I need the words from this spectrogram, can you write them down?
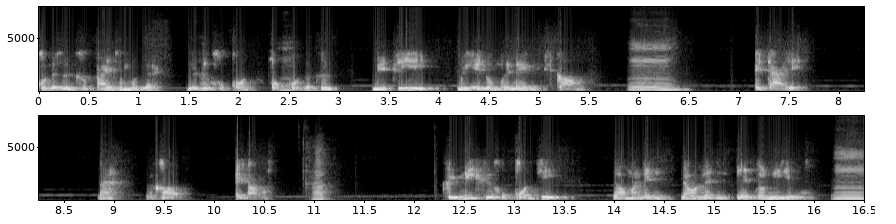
คนอื่นๆเขาไปกันหมดเลยเหลืออยู่หกคนหกคนก็คือ มีพี่มีไอ้หนุ่มไอ้เน่งไอ้กล้อง อืมไอ้ใจนะแล้วก็ไอ้ต๋องครับ คือนี่คือหกคนที่ เรามาเล่นเราเล่นเล่นตัวนี้อยู่ อืม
